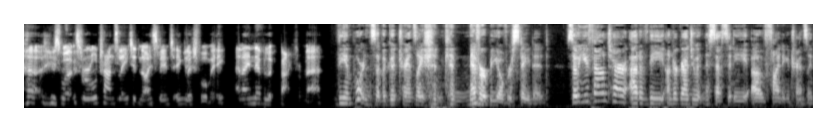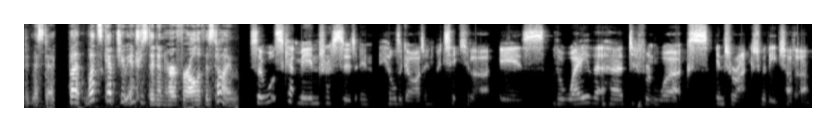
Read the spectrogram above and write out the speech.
whose works were all translated nicely into English for me, and I never looked back from there. The importance of a good translation can never be overstated. So you found her out of the undergraduate necessity of finding a translated mystic. But what's kept you interested in her for all of this time? So, what's kept me interested in Hildegard in particular is the way that her different works interact with each other.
